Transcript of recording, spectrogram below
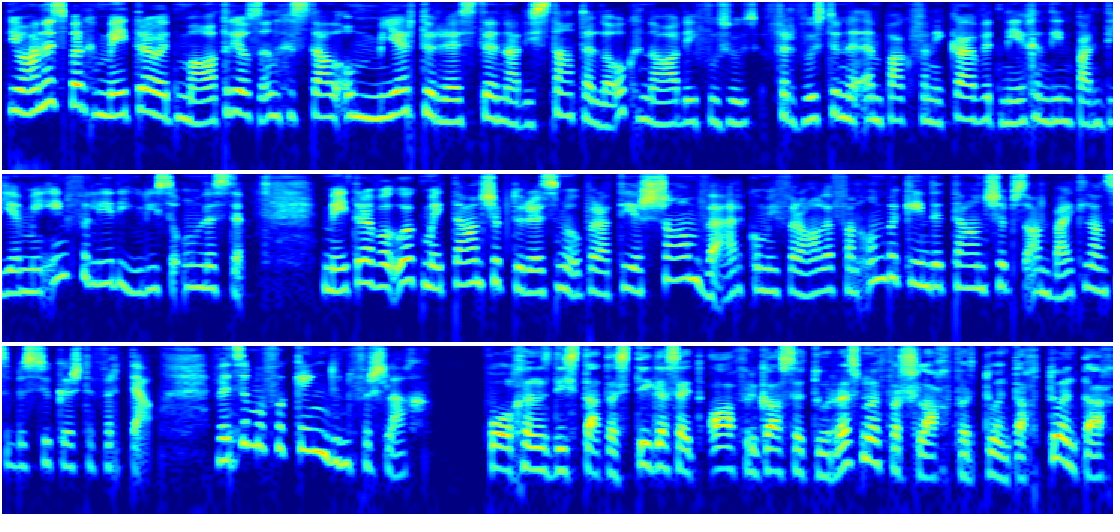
Die Johannesburg Metro het maatreëls ingestel om meer toeriste na die stad te lok na die verwoestende impak van die COVID-19 pandemie en verlede Julie se onluste. Metro wil ook met township toerisme operateurs saamwerk om die verhale van onbekende townships aan buitelandse besoekers te vertel. Winsome of 'n king doen verslag. Volgens die Statistiek Suid-Afrika se toerismeverslag vir 2020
